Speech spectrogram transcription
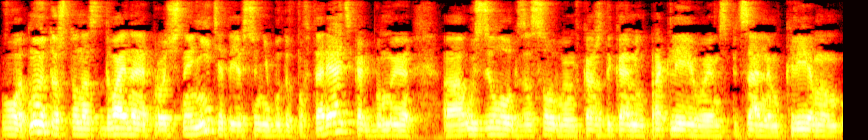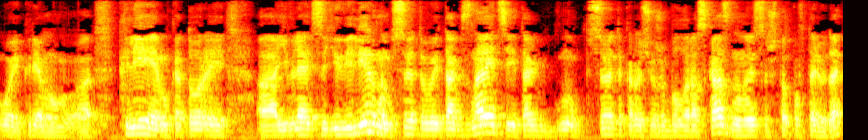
Вот. Ну и то, что у нас двойная прочная нить, это я все не буду повторять. Как бы мы э, узелок засовываем в каждый камень, проклеиваем специальным кремом, ой, кремом, э, клеем, который э, является ювелирным. Все это вы и так знаете, и так, ну, все это, короче, уже было рассказано, но если что, повторю, да.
